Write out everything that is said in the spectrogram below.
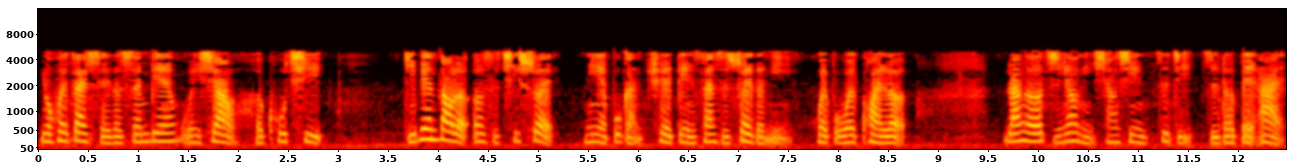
又会在谁的身边微笑和哭泣。即便到了二十七岁，你也不敢确定三十岁的你会不会快乐。然而，只要你相信自己值得被爱，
